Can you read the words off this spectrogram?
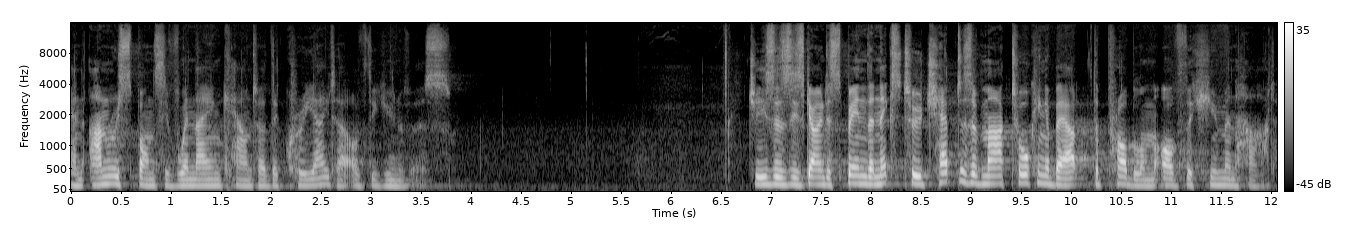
and unresponsive when they encounter the creator of the universe. Jesus is going to spend the next two chapters of Mark talking about the problem of the human heart.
